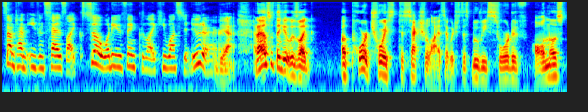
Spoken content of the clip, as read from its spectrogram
sometimes even says like, "So, what do you think? Like he wants to do to her?" Yeah. And I also think it was like a poor choice to sexualize it, which this movie sort of almost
